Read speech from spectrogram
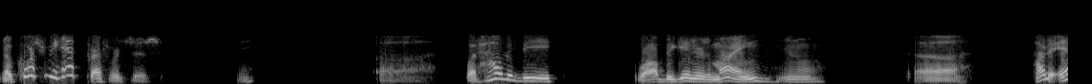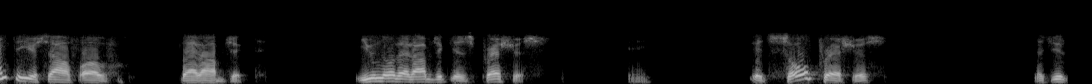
Now, of course, we have preferences. Okay? Uh, but how to be, well, beginner's mind, you know, uh, how to empty yourself of that object. You know that object is precious. Okay? It's so precious that you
